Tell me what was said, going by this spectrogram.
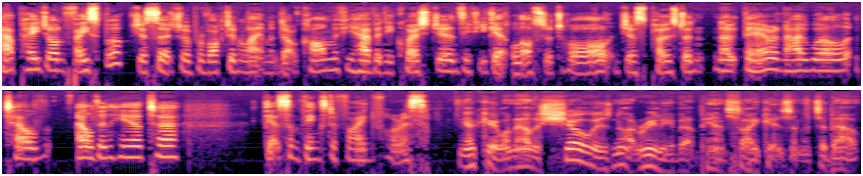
our page on Facebook. Just search for provocativeenlightenment.com. If you have any questions, if you get lost at all, just post a note there and I will tell Eldon here to get some things to find for us. Okay, well, now the show is not really about panpsychism. It's about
